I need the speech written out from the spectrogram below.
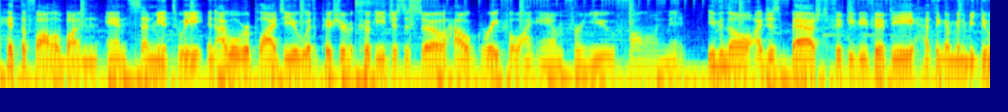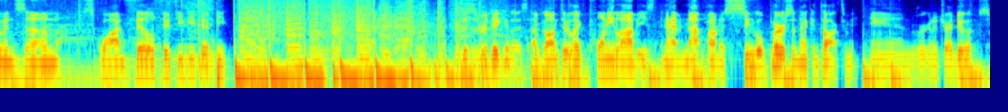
hit the follow button and send me a tweet and I will reply to you with a picture of a cookie just to show how grateful I am for you following me. Even though I just bashed 50v50, I think I'm to be doing some squad fill 50v50. This is ridiculous. I've gone through like 20 lobbies and have not found a single person that can talk to me. And we're gonna try duos.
